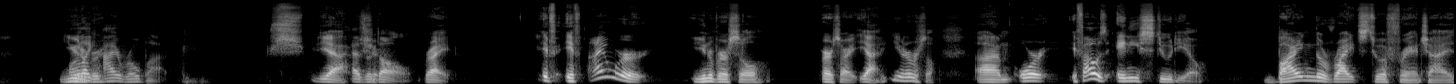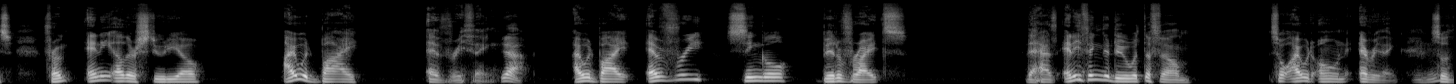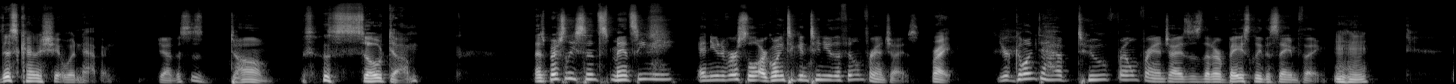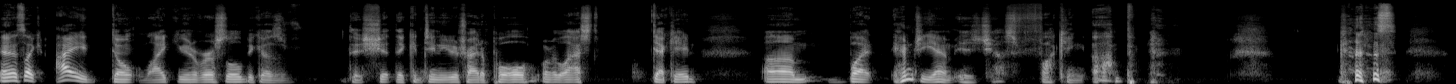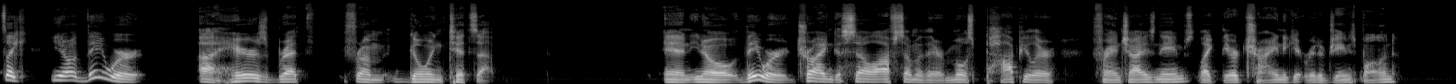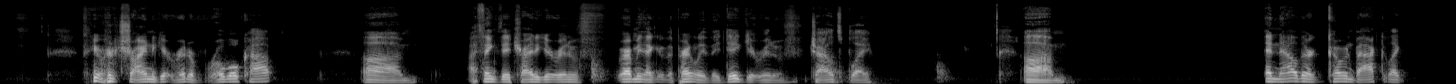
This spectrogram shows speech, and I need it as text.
Or like univer- iRobot Sh- yeah, as a doll. right? If if I were Universal, or sorry, yeah, Universal, um, or if I was any studio buying the rights to a franchise from any other studio, I would buy everything. Yeah. I would buy every single bit of rights that has anything to do with the film. So I would own everything. Mhm. So this kind of shit wouldn't happen. Yeah, this is dumb. This is so dumb. especially since Mancini and Universal are going to continue the film franchise. Right. You're going to have two film franchises that are basically the same thing. Mm-hmm. And it's like I don't like Universal because of the shit they continue to try to pull over the last decade. Um, but MGM is just fucking up. 'Cause it's like, you know, they were a hair's breadth from going tits up. And, you know, they were trying to sell off some of their most popular franchise names. Like they were trying to get rid of James Bond. They were trying to get rid of RoboCop. Um, I think they tried to get rid of, or I mean, apparently they did get rid of Child's Play. Um, and now they're coming back like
